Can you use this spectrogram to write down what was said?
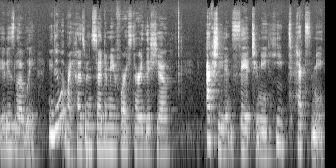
it is lovely. You know what my husband said to me before I started this show? Actually, he didn't say it to me. He texted me.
